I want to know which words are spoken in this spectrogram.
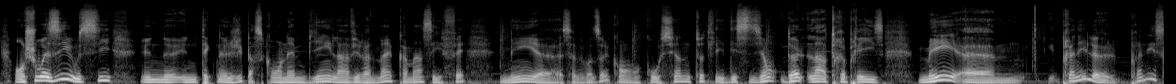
on choisit aussi une, technologie parce qu'on aime bien l'environnement, comment c'est fait, mais ça ne veut pas dire qu'on cautionne toutes les décisions de l'entreprise. Mais prenez, le, prenez ce,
